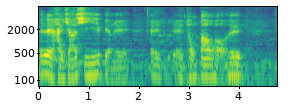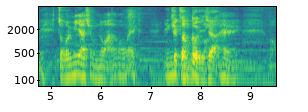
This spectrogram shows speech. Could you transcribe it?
那个海峡西那边的诶诶同胞哈，诶做米啊上暖，我诶去整顿一下，哦。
